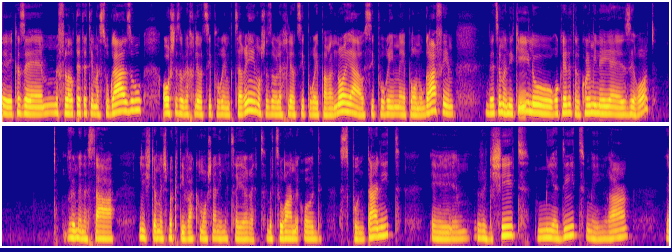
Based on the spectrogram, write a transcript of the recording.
אה, כזה מפלרטטת עם הסוגה הזו, או שזה הולך להיות סיפורים קצרים, או שזה הולך להיות סיפורי פרנויה, או סיפורים פורנוגרפיים. בעצם אני כאילו רוקדת על כל מיני זירות, ומנסה להשתמש בכתיבה כמו שאני מציירת, בצורה מאוד ספונטנית, אה, רגשית, מיידית, מהירה. אה,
